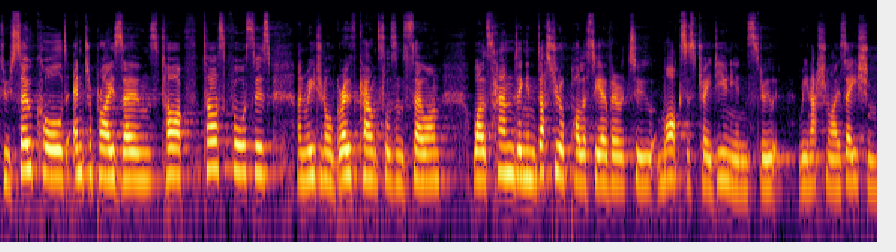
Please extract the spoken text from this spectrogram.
through so-called enterprise zones, ta- task forces and regional growth councils and so on, whilst handing industrial policy over to Marxist trade unions through renationalisation.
